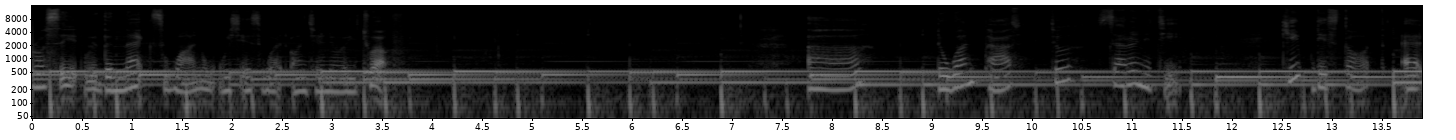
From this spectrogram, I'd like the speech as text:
proceed with the next one, which is what on January 12th. the one path to serenity. This at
